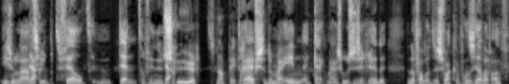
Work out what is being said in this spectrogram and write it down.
Isolatie op het veld, in een tent of in een Ja. schuur. snap ik. Drijf ze er maar in en kijk maar eens hoe ze zich redden. En dan vallen de zwakken vanzelf af.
